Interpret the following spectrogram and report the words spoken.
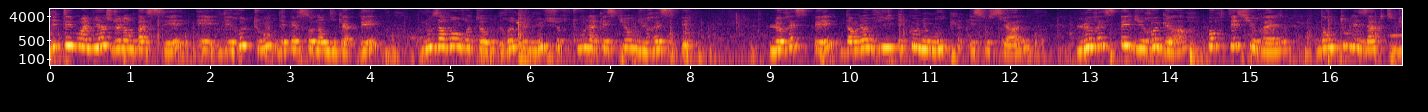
Des témoignages de l'an passé et des retours des personnes handicapées, nous avons retenu surtout la question du respect. Le respect dans leur vie économique et sociale, le respect du regard porté sur elles dans tous les actes du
